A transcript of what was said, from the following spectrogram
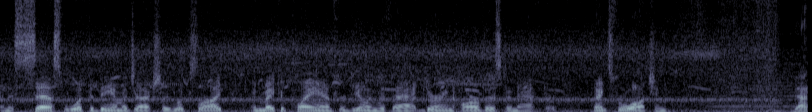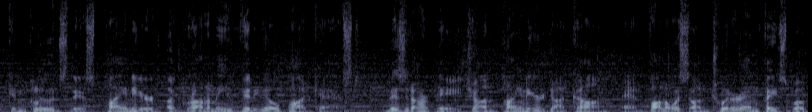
and assess what the damage actually looks like and make a plan for dealing with that during harvest and after. Thanks for watching. That concludes this Pioneer Agronomy video podcast. Visit our page on pioneer.com and follow us on Twitter and Facebook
